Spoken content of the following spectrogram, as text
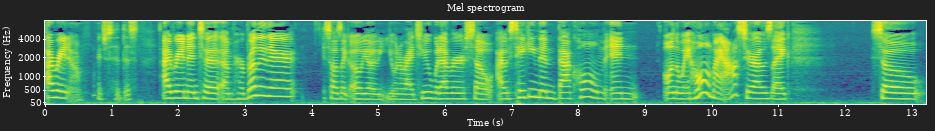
I ran, oh, I just hit this. I ran into um, her brother there. So I was like, oh, yo, you want to ride too? Whatever. So I was taking them back home. And on the way home, I asked her, I was like, so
